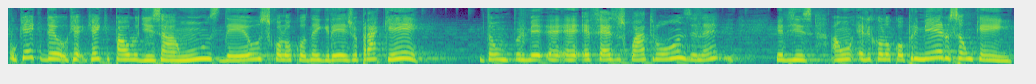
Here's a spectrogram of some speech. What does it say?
O que é que, deu, o que, é que Paulo diz? A uns Deus colocou na igreja para quê? Então, primeiro, é, é, Efésios 4:11, né? Ele diz, ele colocou, primeiro são quem?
